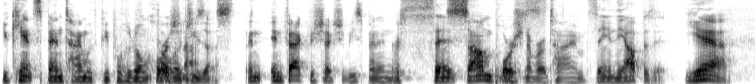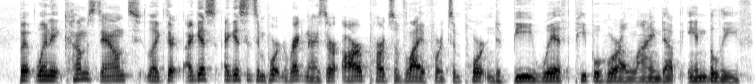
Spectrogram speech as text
you can't spend time with people who don't follow not. Jesus. And in fact, we should actually be spending we're sa- some portion of our time saying the opposite. Yeah. But when it comes down to like there I guess I guess it's important to recognize there are parts of life where it's important to be with people who are lined up in belief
